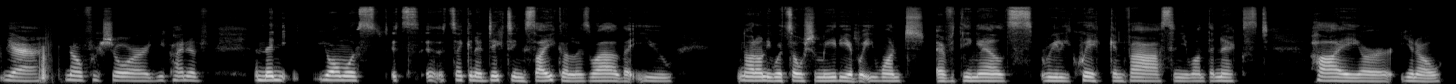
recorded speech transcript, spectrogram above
Yeah, no, for sure. You kind of, and then you almost it's it's like an addicting cycle as well that you not only with social media, but you want everything else really quick and fast, and you want the next high or you know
